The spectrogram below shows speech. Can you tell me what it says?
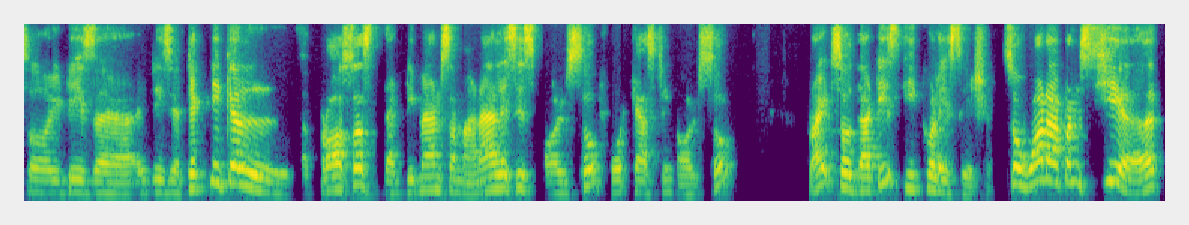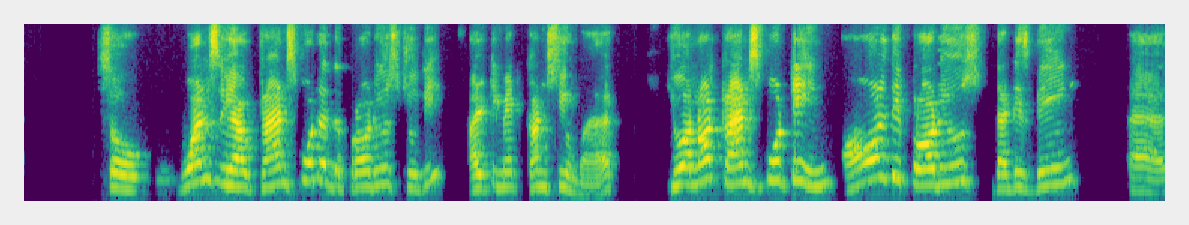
so it is a, it is a technical process that demands some analysis also, forecasting also right? So that is equalization. So what happens here? So once you have transported the produce to the ultimate consumer, you are not transporting all the produce that is being uh,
